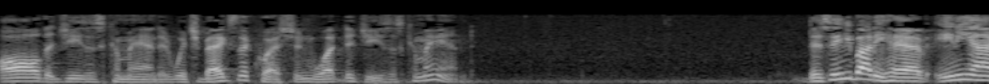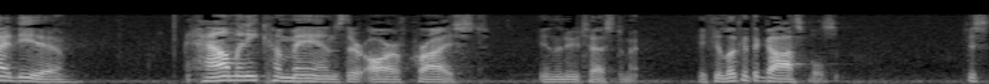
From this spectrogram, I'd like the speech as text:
all that Jesus commanded, which begs the question, what did Jesus command? Does anybody have any idea how many commands there are of Christ in the New Testament? If you look at the Gospels, just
